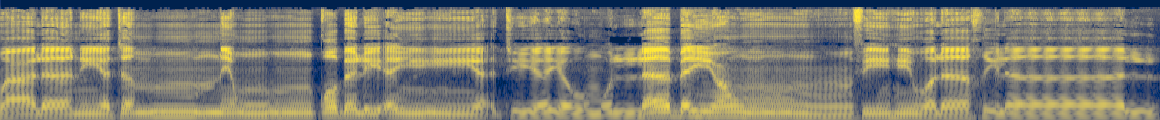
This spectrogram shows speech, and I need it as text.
وعلانيه من قبل ان ياتي يوم لا بيع فيه ولا خلال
